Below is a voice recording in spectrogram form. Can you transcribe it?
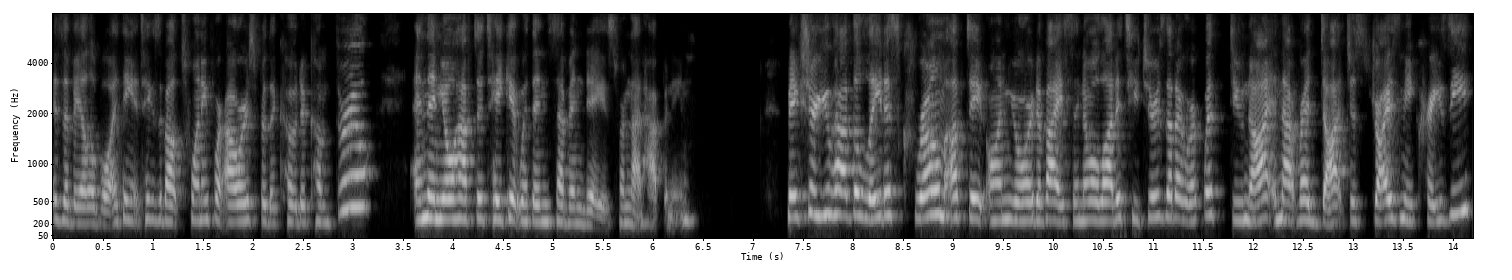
is available. I think it takes about 24 hours for the code to come through, and then you'll have to take it within seven days from that happening. Make sure you have the latest Chrome update on your device. I know a lot of teachers that I work with do not, and that red dot just drives me crazy.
